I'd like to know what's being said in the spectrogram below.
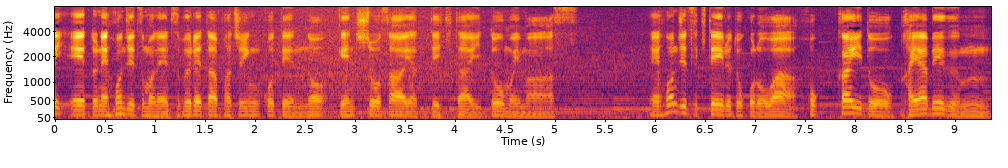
い、えーとね、本日もね、潰れたパチンコ店の現地調査やっていきたいと思います。えー、本日来ているところは、北海道茅部郡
